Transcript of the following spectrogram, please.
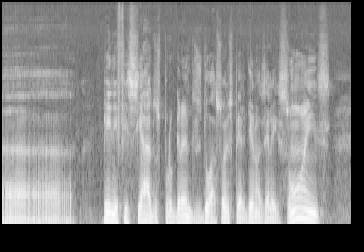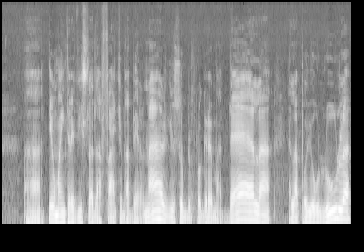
uh, beneficiados por grandes doações perderam as eleições. Uh, tem uma entrevista da Fátima Bernardes sobre o programa dela, ela apoiou Lula.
